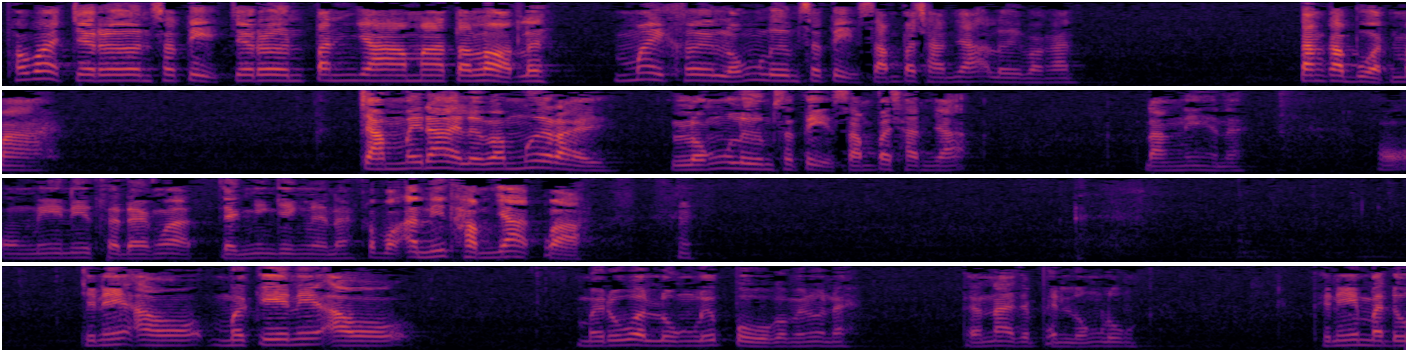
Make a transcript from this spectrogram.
เพราะว่าเจริญสติเจริญปัญญามาตลอดเลย ไม่เคยหลงลืมสติสัมปชัญญะเลยว่างั้น ตั้งกระบวดมาจำไม่ได้เลยว่าเมื่อไหร่ หลงลืมสติสัมปชัญญะ ดังนี้นะ องค์นี้นี่แสดงว่าเจ๋งจริง ๆ เลยนะเขาบอกอันนี้ทำยากกว่า ทีนี้เอาเมื่อกี้นี้เอา ไม่รู้ว่าลุงหรือปู่ก็ไม่รู้นะแต่น่าจะเป็นหลวงลุง ทีนี้มาดู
